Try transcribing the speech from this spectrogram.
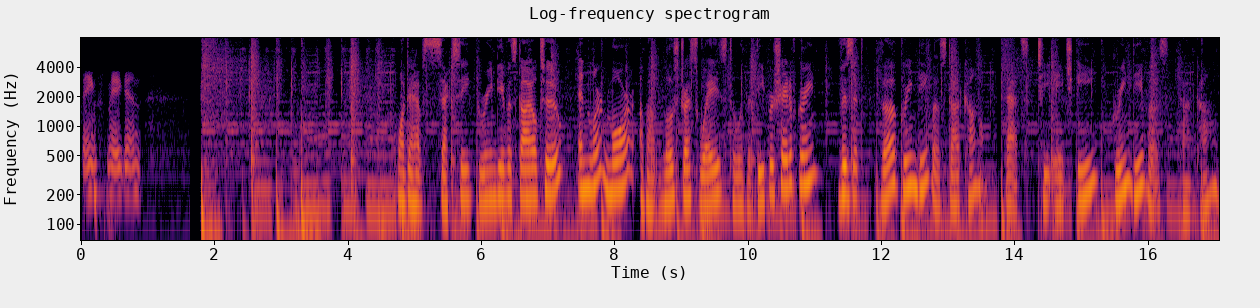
Thanks, Megan. Want to have sexy Green Diva style too? And learn more about low stress ways to live a deeper shade of green? Visit thegreendivas.com. That's T H E greendivas.com.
